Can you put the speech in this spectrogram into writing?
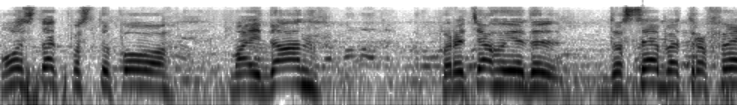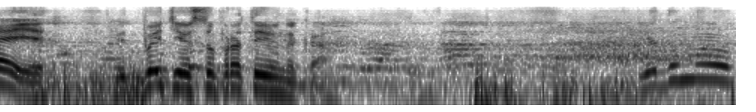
Ось так поступово Майдан перетягує до, себе трофеї, відбиті у супротивника. Я думаю,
